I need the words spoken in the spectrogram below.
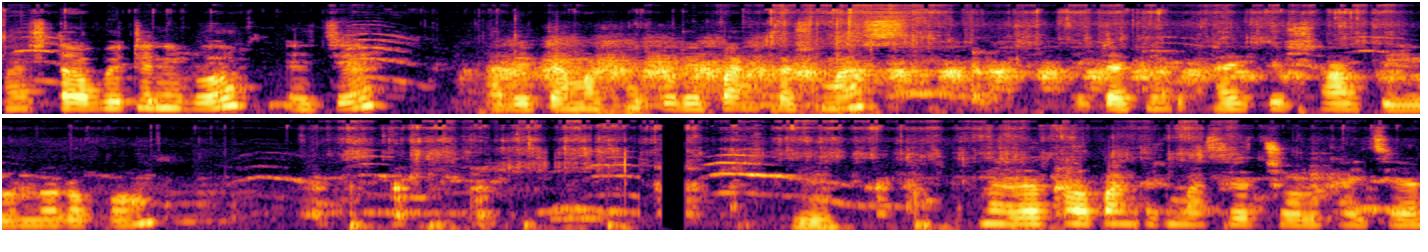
মাছটাও বেটে নিব। এই যে আর এটা আমার পুকুরে পাঙ্কাশ মাছ। এটা কিন্তু খাইতে স্বাদই অন্যরকম। আপনারা তো পাঙ্কাশ মাছের ঝোল খাইছেন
